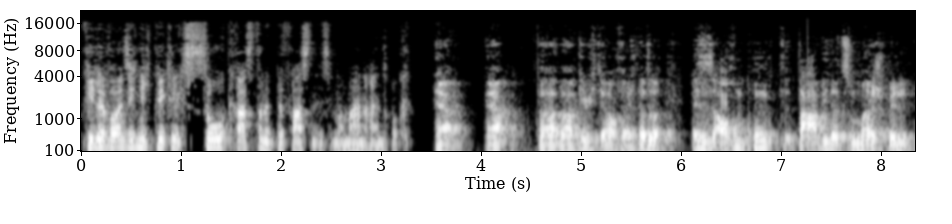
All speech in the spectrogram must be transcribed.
viele wollen sich nicht wirklich so krass damit befassen, ist immer mein Eindruck. Ja, ja, da, da gebe ich dir auch recht. Also es ist auch ein Punkt, da wieder zum Beispiel,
